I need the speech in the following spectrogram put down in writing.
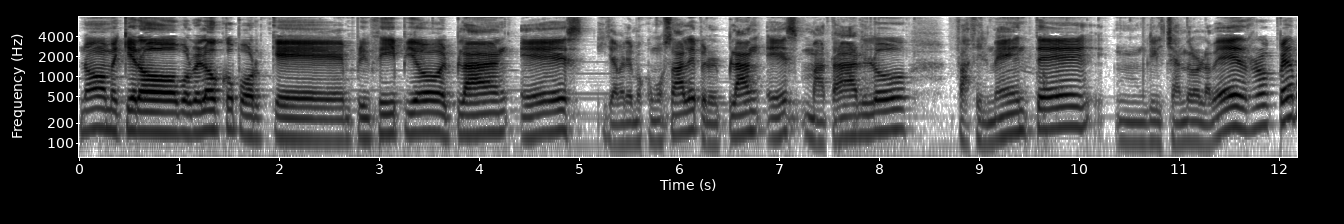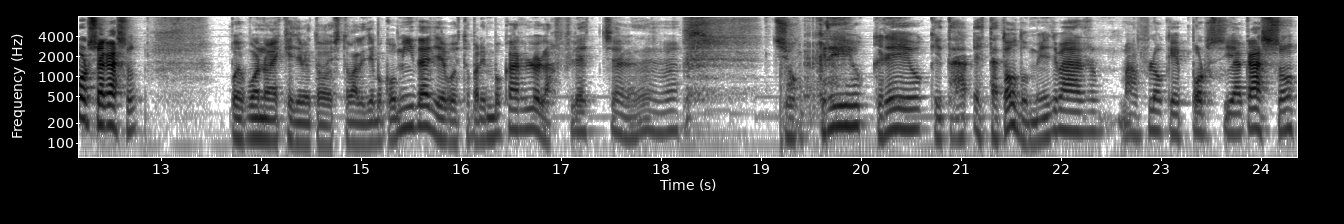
No me quiero volver loco porque en principio el plan es, y ya veremos cómo sale, pero el plan es matarlo fácilmente, mm, glitchándolo en la bedrock. Pero por si acaso, pues bueno es que lleve todo esto, ¿vale? Llevo comida, llevo esto para invocarlo, las flechas... Yo creo, creo que está, todo. Me voy a llevar más bloques por si acaso.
